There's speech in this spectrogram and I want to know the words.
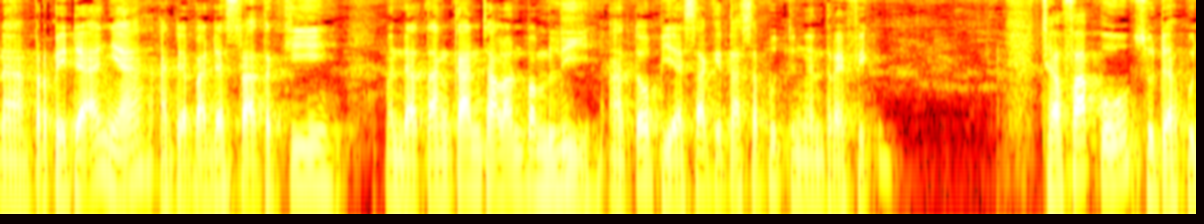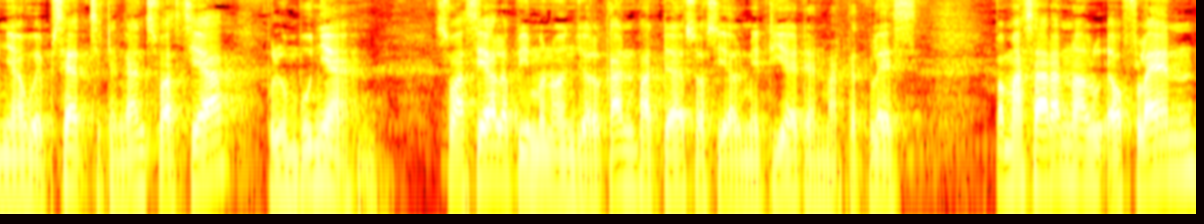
Nah, perbedaannya ada pada strategi mendatangkan calon pembeli atau biasa kita sebut dengan traffic. Javaku sudah punya website sedangkan Swasya belum punya. Swasya lebih menonjolkan pada sosial media dan marketplace. Pemasaran melalui offline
